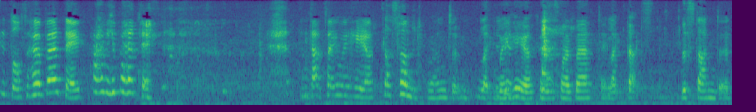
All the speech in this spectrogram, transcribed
it's also her birthday. Happy birthday! and that's why we're here. That sounded random. Like we're here because it's my birthday. Like that's the standard.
